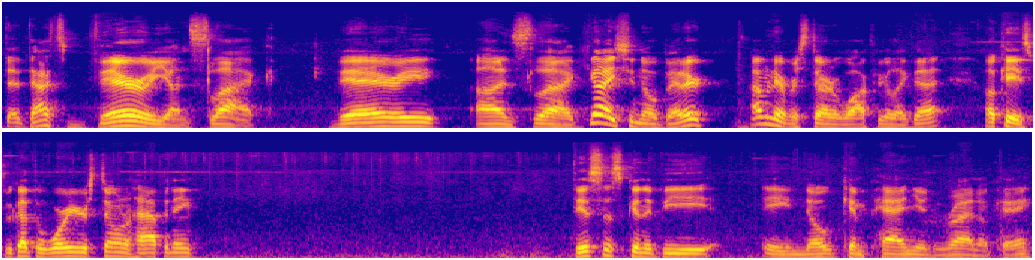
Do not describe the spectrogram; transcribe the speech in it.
That, that's very unslack. Very unslack. You guys should know better. I would never started a walkthrough like that. Okay, so we got the Warrior Stone happening. This is going to be a no companion run, okay?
